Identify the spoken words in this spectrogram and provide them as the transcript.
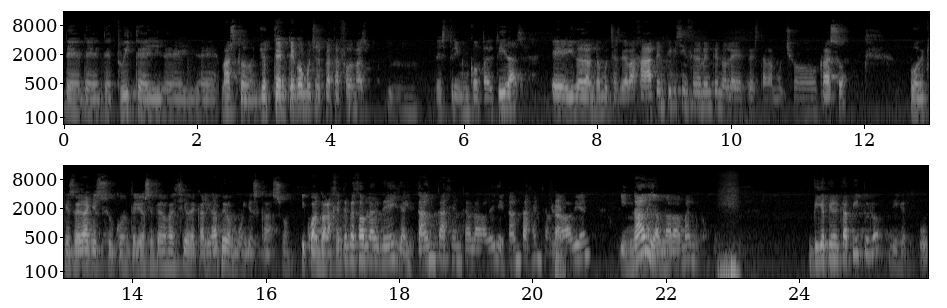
de, de, Twitter y de, Mastodon. Yo tengo muchas plataformas mm, de streaming compartidas. He ido dando muchas de baja. Apple TV, sinceramente, no le prestaba mucho caso porque es verdad que su contenido siempre me ha parecido de calidad, pero muy escaso. Y cuando la gente empezó a hablar de ella y tanta gente hablaba de ella y tanta gente hablaba bien y nadie hablaba mal, no. Vi el primer capítulo y dije, uh,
